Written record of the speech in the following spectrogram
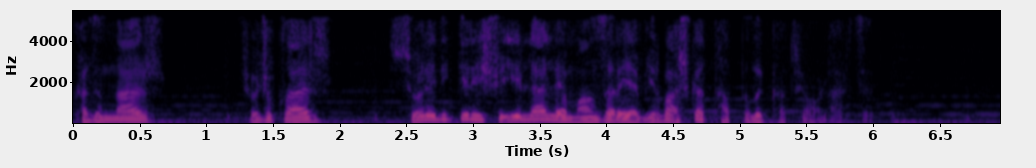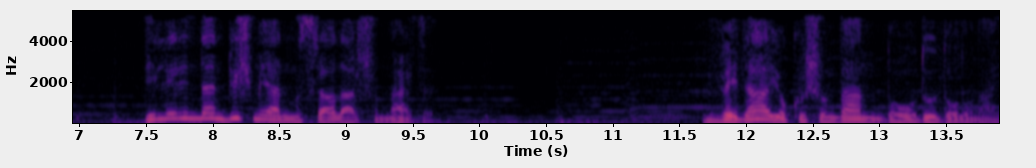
Kadınlar, çocuklar, söyledikleri şiirlerle manzaraya bir başka tatlılık katıyorlardı. Dillerinden düşmeyen mısralar şunlardı. Veda yokuşundan doğdu dolunay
